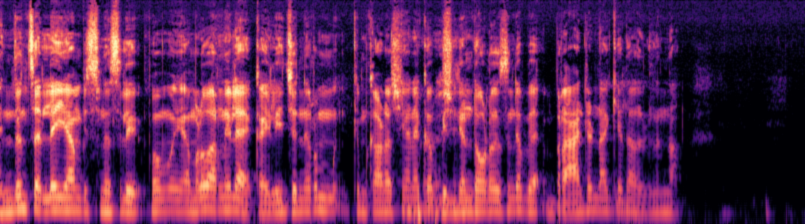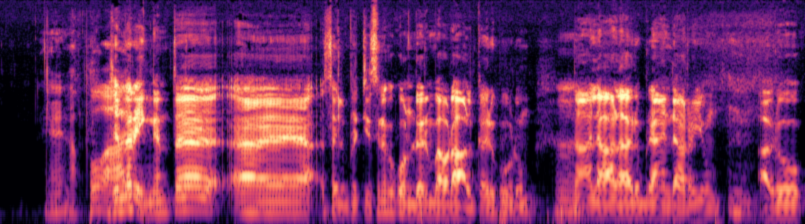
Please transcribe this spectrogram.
എന്തും സെല്ല് ചെയ്യാം ബിസിനസ്സിൽ ഇപ്പം നമ്മൾ പറഞ്ഞില്ലേ കൈലി ജെന്നറും കിം കാർഡോഷിയാനൊക്കെ ബില്യൺ ഡോളേഴ്സിന്റെ ബ്രാൻഡ് ഉണ്ടാക്കിയത് അതിൽ നിന്നാണ് അപ്പോൾ പറയാ, ഇങ്ങനത്തെ സെലിബ്രിറ്റീസിനൊക്കെ കൊണ്ടുവരുമ്പോൾ അവിടെ ആൾക്കാർ കൂടും. നാലാളെ ആ ഒരു ബ്രാൻഡ് അറിയും. ആ ഒരു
